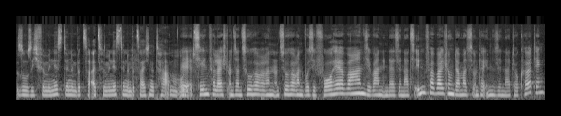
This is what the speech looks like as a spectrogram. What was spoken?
so sich Feministinnen als Feministinnen bezeichnet haben. Wir erzählen vielleicht unseren Zuhörerinnen und Zuhörern, wo Sie vorher waren. Sie waren in der Senatsinnenverwaltung, damals unter Innensenator Körting.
